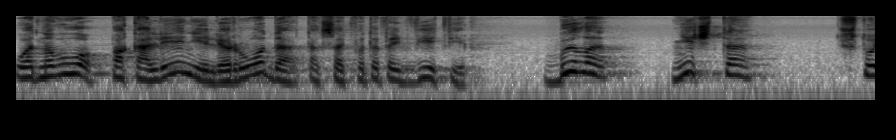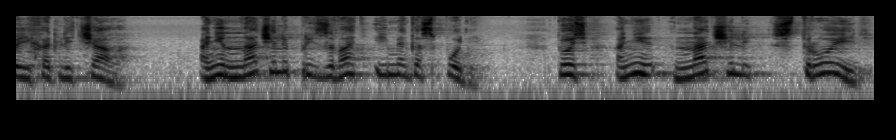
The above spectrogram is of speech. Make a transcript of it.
у одного поколения или рода, так сказать, вот этой ветви, было нечто, что их отличало. Они начали призывать имя Господне. То есть они начали строить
